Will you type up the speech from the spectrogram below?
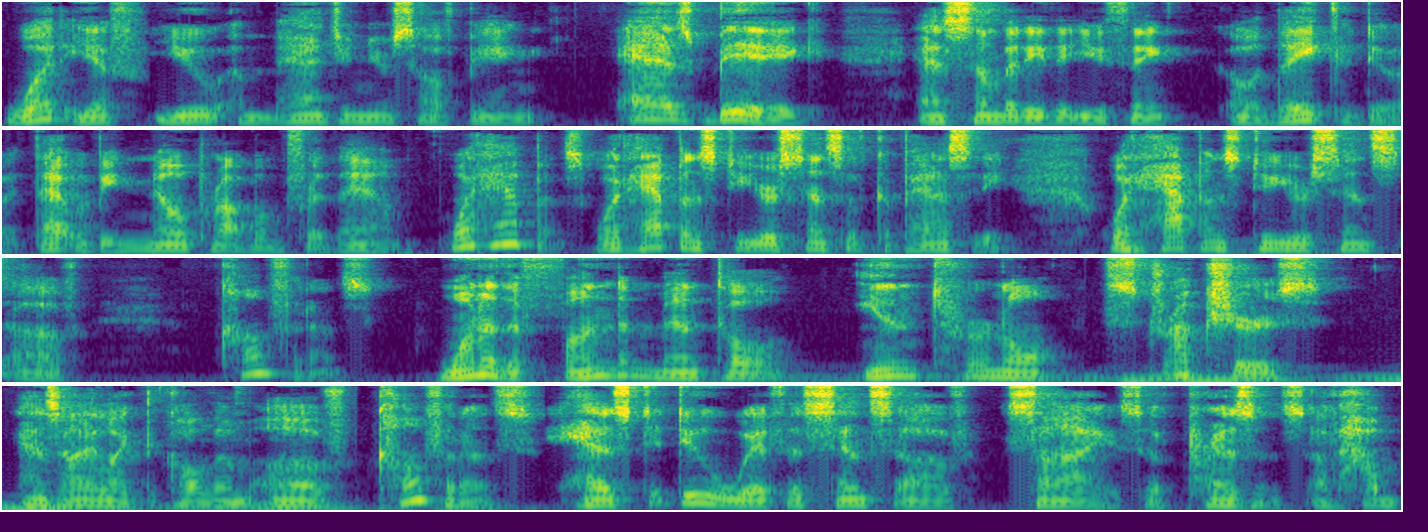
What if you imagine yourself being as big as somebody that you think, oh, they could do it? That would be no problem for them. What happens? What happens to your sense of capacity? What happens to your sense of confidence? One of the fundamental internal structures, as I like to call them, of confidence has to do with a sense of size, of presence, of how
